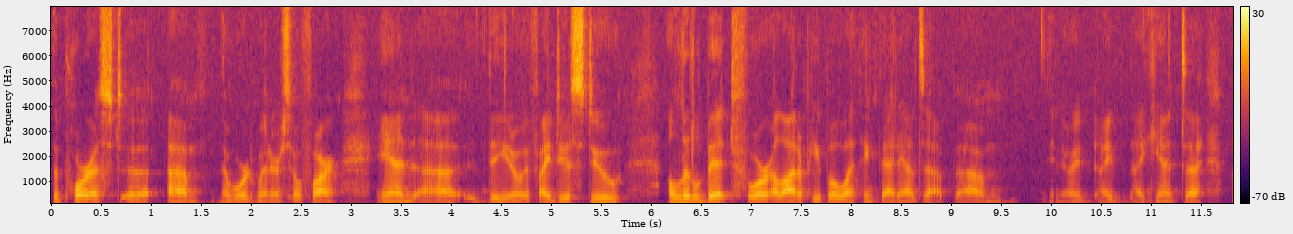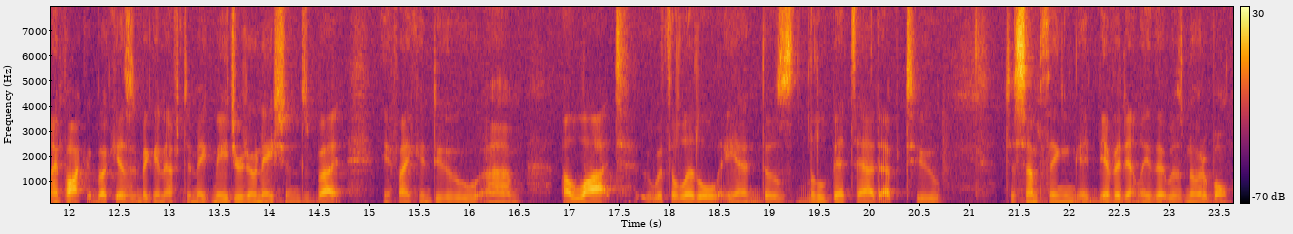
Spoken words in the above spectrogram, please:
the poorest uh, um, award winner so far. And, uh, the, you know, if I just do a little bit for a lot of people, I think that adds up. Um, you know, I, I, I can't, uh, my pocketbook isn't big enough to make major donations, but if I can do um, a lot with a little, and those little bits add up to to something evidently that was notable.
